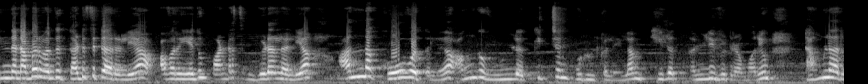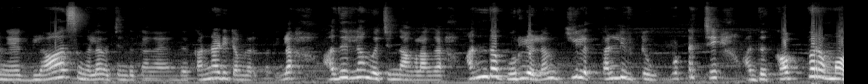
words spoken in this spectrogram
இந்த நபர் வந்து தடுத்துட்டார் இல்லையா? அவரை எதுவும் பண்ணுறதுக்கு விடல இல்லையா? அந்த கோவத்தில் அங்கே உள்ள கிச்சன் பொருட்கள் எல்லாம் கீழே தள்ளி விடுற மாதிரியும் டம்ளருங்க கிளாஸுங்கெல்லாம் வச்சுருந்துருக்காங்க. வச்சிருந்துருக்காங்க இந்த கண்ணாடி டம்ளர் பார்த்தீங்களா அதெல்லாம் வச்சுருந்தாங்களாங்க. அந்த பொருள் எல்லாம் கீழே தள்ளி விட்டு உடைச்சி அதுக்கப்புறமா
